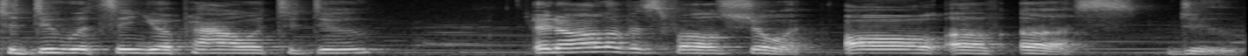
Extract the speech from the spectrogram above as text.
to do what's in your power to do, and all of us fall short. All of us do.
